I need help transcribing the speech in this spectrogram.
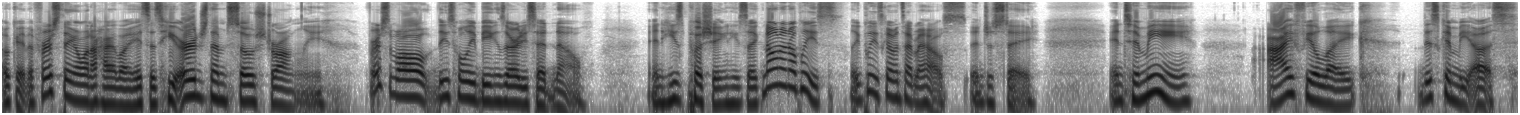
Okay, the first thing I want to highlight it says he urged them so strongly. First of all, these holy beings already said no. And he's pushing. He's like, no, no, no, please. Like, please come inside my house and just stay. And to me, I feel like this can be us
